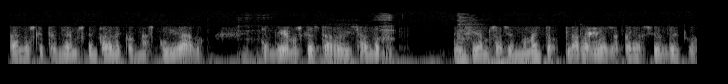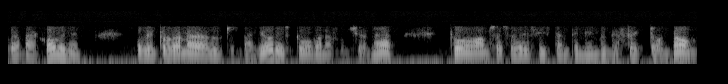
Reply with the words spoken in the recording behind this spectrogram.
a los que tendríamos que entrarle con más cuidado. Tendríamos que estar revisando, decíamos hace un momento, las reglas de operación del programa de jóvenes o del programa de adultos mayores, cómo van a funcionar, ¿cómo vamos a saber si están teniendo un efecto o no?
